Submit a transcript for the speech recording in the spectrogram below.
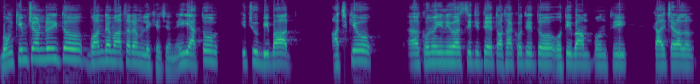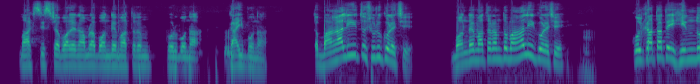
বঙ্কিমচন্দ্রই তো বন্দে মাতারাম লিখেছেন। এই এত কিছু বিবাদ আজকেও কোনো ইউনিভার্সিটিতে তথাকথিত অতি বামপন্থী কালচারাল মার্কসিস্টরা বলেন, আমরা বন্দে মাতারাম করব না, গাইবো না। তো বাঙালি তো শুরু করেছে। বন্দে মাতারাম তো বাঙালি করেছে। কলকাতাতে হিন্দু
